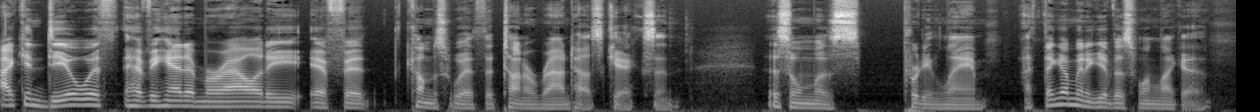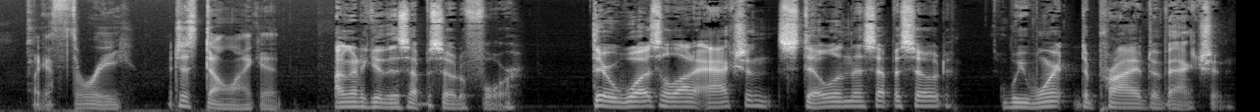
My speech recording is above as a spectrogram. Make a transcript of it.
I can deal with heavy-handed morality if it comes with a ton of roundhouse kicks and this one was pretty lame. I think I'm gonna give this one like a like a three. I just don't like it. I'm to give this episode a four. There was a lot of action still in this episode. We weren't deprived of action,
